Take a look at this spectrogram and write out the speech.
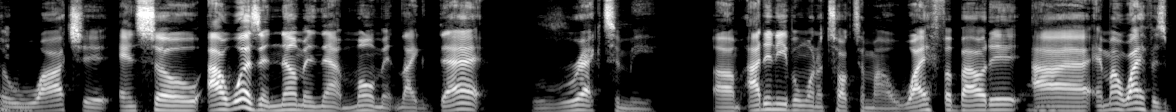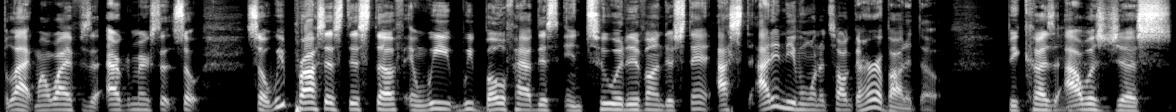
to watch it. And so I wasn't numb in that moment. Like that wrecked me. Um, I didn't even want to talk to my wife about it. I and my wife is black. My wife is an African American. So so we process this stuff and we we both have this intuitive understand. I st- I didn't even want to talk to her about it though, because I was just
